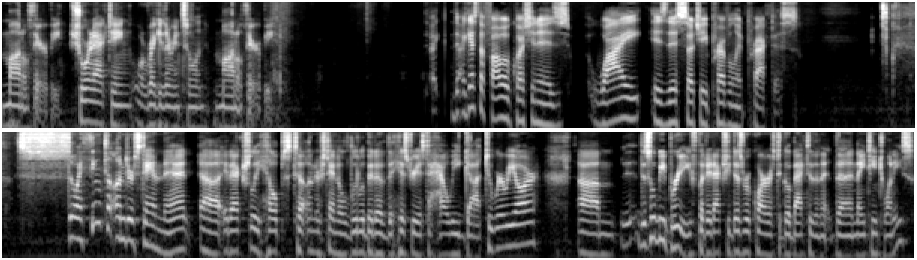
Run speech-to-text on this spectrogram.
monotherapy, short acting or regular insulin monotherapy. I, I guess the follow up question is why is this such a prevalent practice? So I think to understand that, uh, it actually helps to understand a little bit of the history as to how we got to where we are. Um, this will be brief, but it actually does require us to go back to the, the 1920s.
